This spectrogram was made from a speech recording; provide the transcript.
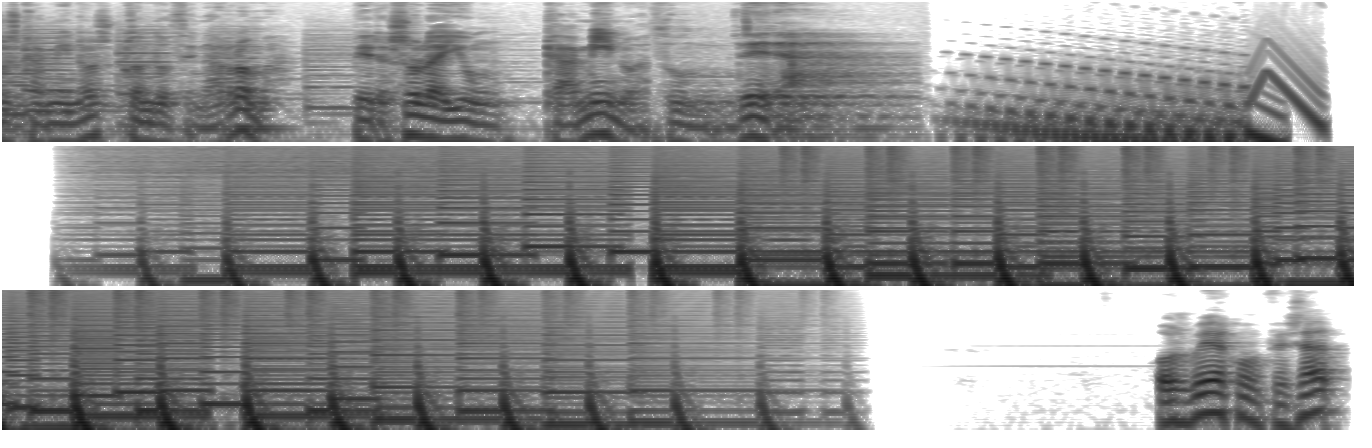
los caminos conducen a Roma, pero solo hay un camino a Zundera. Os voy a confesar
